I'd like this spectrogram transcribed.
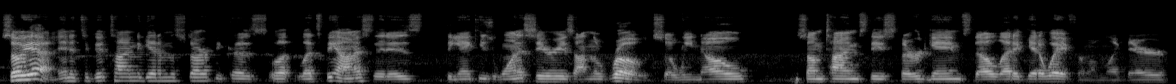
So yeah, and it's a good time to get him to start because let, let's be honest, it is the Yankees won a series on the road, so we know sometimes these third games they'll let it get away from them. Like there,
